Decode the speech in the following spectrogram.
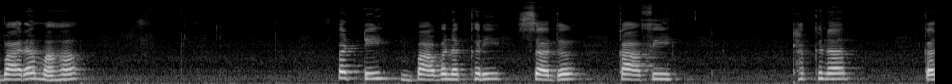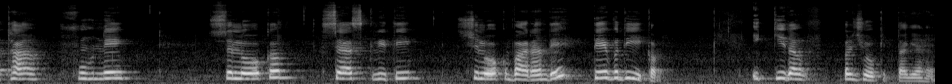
12 ਮਹਾ ਪੱਟੀ 52 ਅੱਖਰੀ ਸਦ ਕਾਫੀ ਠਖਣਾ ਕਥਾ ਫੁਹਨੇ ਸ਼ਲੋਕ ਸੰਸਕ੍ਰਿਤੀ ਸ਼ਲੋਕ 12 ਦੇ ਤੇ ਵਧੇਕ 21 ਦਾ ਪ੍ਰਯੋਗ ਕੀਤਾ ਗਿਆ ਹੈ।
